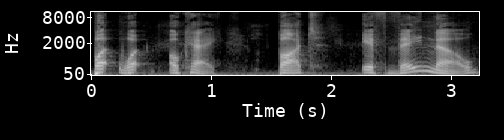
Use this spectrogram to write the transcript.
But what? Okay, but if they know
